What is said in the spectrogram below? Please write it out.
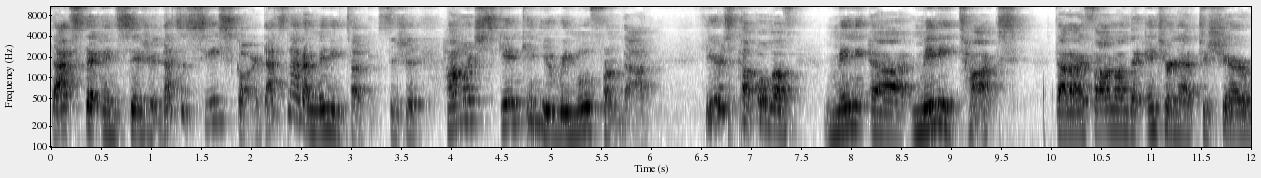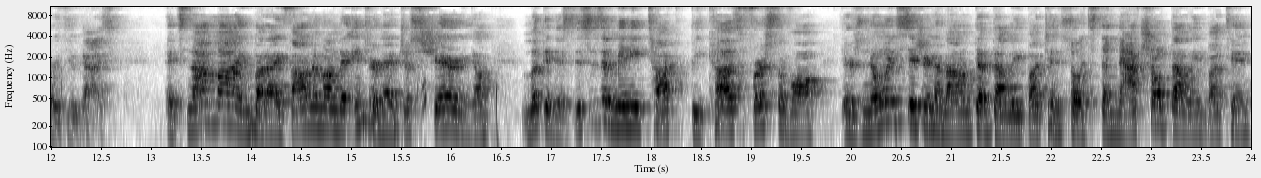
That's the incision. That's a C-scar. That's not a mini tuck incision. How much skin can you remove from that? Here's a couple of mini, uh, mini tucks that I found on the internet to share with you guys. It's not mine, but I found them on the internet, just sharing them. Look at this. This is a mini tuck because, first of all, there's no incision around the belly button, so it's the natural belly button,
